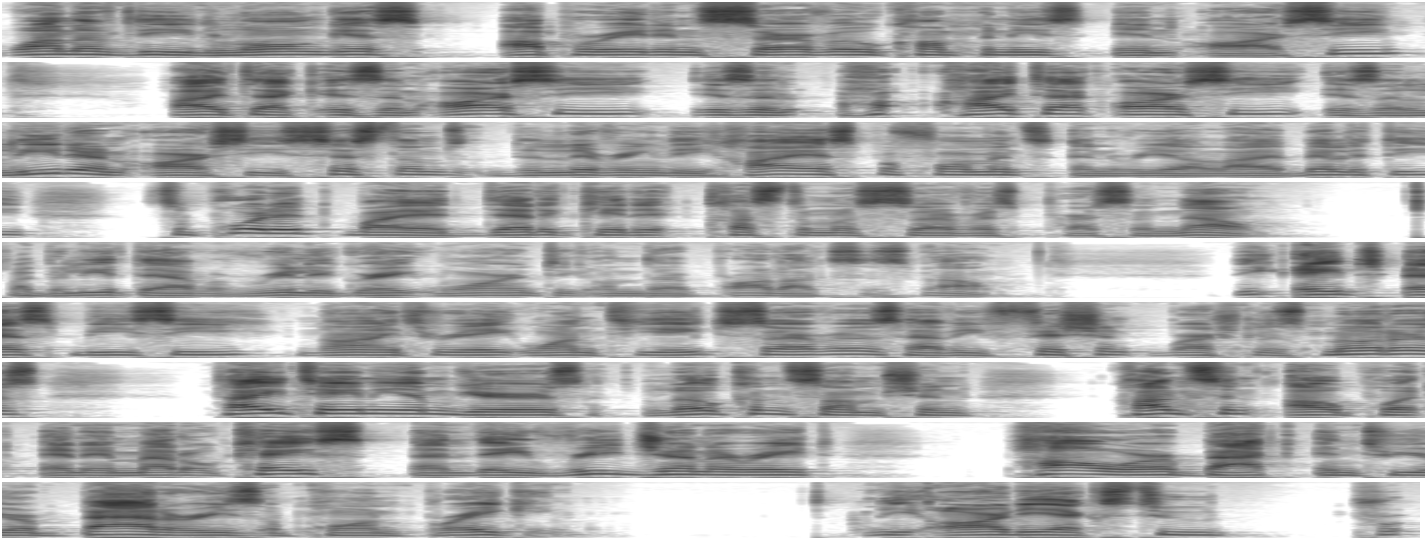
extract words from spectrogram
one of the longest operating servo companies in RC. Hitec is an RC is an Hitec RC is a leader in RC systems, delivering the highest performance and reliability, supported by a dedicated customer service personnel. I believe they have a really great warranty on their products as well. The HSBC 9381TH servers have efficient brushless motors, titanium gears, low consumption, constant output, and a metal case, and they regenerate power back into your batteries upon breaking. The RDX2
